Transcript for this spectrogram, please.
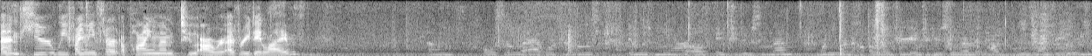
and here we finally start applying them to our everyday lives. Also at Orchard Hills, it was more of introducing them when you were in elementary, introducing them and how to use them daily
